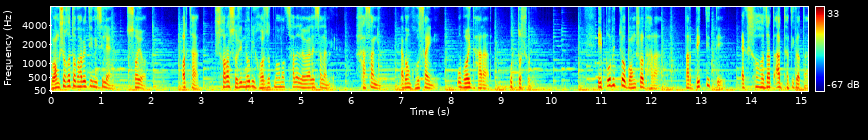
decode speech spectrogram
বংশগতভাবে তিনি ছিলেন সৈয়দ, অর্থাৎ সরাসরি নবী হজরত মোহাম্মদ সাল্লাহ আলি সাল্লামের হাসানি এবং হুসাইনি, উভয় ধারার উত্তরসূরি। এই পবিত্র বংশধারা তার ব্যক্তিত্বে এক সহজাত আধ্যাত্মিকতা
